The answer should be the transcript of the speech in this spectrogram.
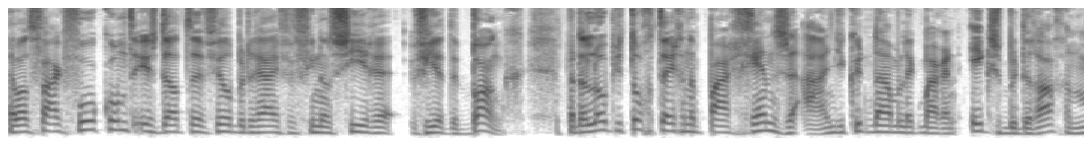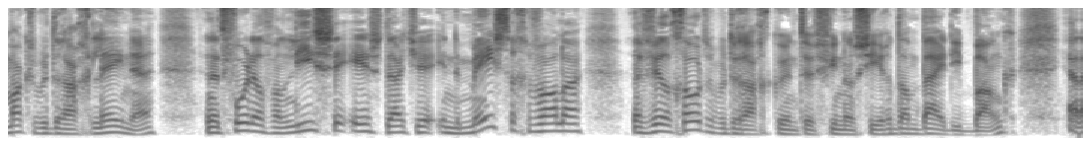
En wat vaak voorkomt is dat uh, veel bedrijven financieren via de bank. Maar dan loop je toch tegen een paar grenzen aan. Je kunt namelijk maar een x-bedrag, een max-bedrag lenen. En het voordeel van leasen is dat je in de meeste gevallen een veel groter bedrag kunt financieren dan bij die bank. Ja,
